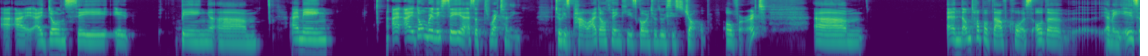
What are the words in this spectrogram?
I, I don't see it being, um, I mean, I, I don't really see it as a threatening to his power. I don't think he's going to lose his job over it. Um, and on top of that, of course, all the, I mean, it's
